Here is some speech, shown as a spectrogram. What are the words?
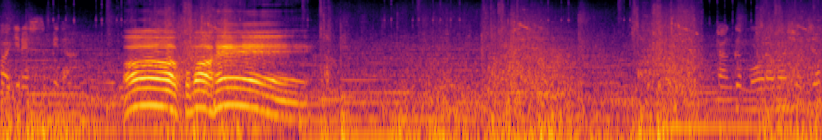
확인했습니다. 아 고마해. 방금 뭐라고 하셨죠?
